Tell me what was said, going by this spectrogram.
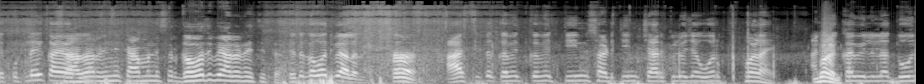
एक कुठलंही काय आलं नाही. साधारण काय म्हणले सर गवत बी आलं नाही तिथं. तिथं गवत बी आलं नाही. हा. आज तिथं कमीत कमी तीन साडेतीन चार किलोच्या वर फळ आहे. बर. आणि एका वेलीला दोन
